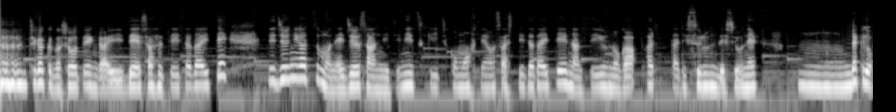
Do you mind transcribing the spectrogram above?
近くの商店街でさせていただいて、で、12月もね、13日に月一コモフ店をさせていただいて、なんていうのがあったりするんですよね。うん、だけど、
